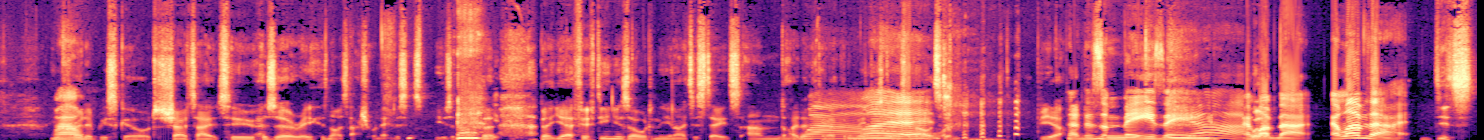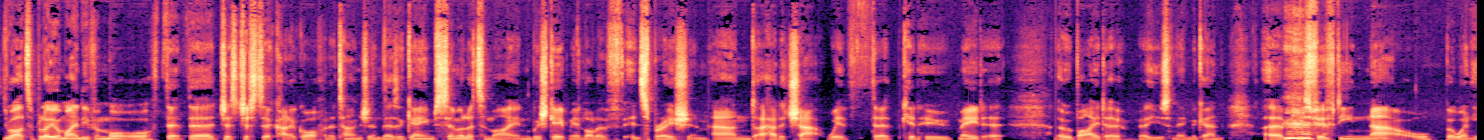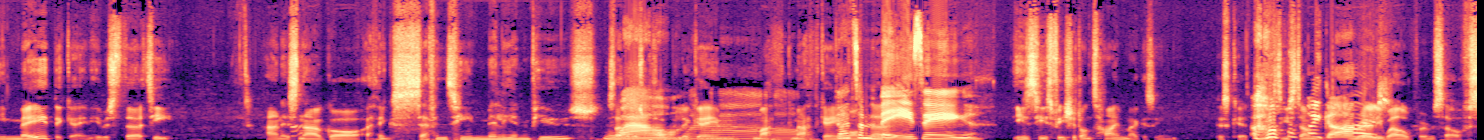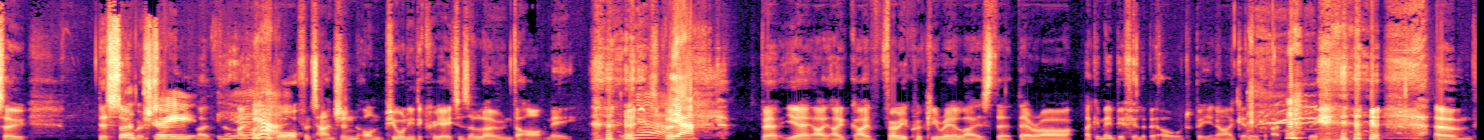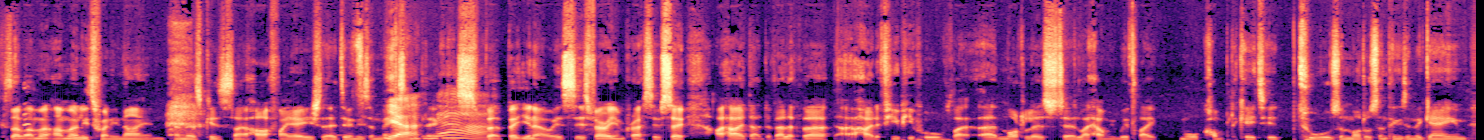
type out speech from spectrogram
Wow. incredibly skilled. Shout out to Hazuri, who's not his actual name, this is username, but but yeah, 15 years old in the United States, and I don't think I could have made these games without him. yeah, That is amazing. Yeah. I Well- love that. I love that. it's well to blow your mind even more that the just just to kind of go off on a tangent there's a game similar to mine which gave me a lot of inspiration and i had a chat with the kid who made it obido a username again um, he's 15 now but when he made the game he was 13 and it's now got i think 17 million views it's like the Wow. most popular game math math game That's on there amazing. he's he's featured on Time magazine. This kid, Oh he's, he's done my gosh. really well for himself. So there's so That's much great. to it. Like I, I Yeah. could go off a tangent on purely the creators alone that aren't me. Yeah. yeah. But yeah, I, I, I very quickly realized that there are like it made me feel a bit old, but you know I get over that quickly because I'm, I'm I'm only 29 and there's kids like half my age that are doing these amazing Yeah. things. Yeah. But but you know it's it's very impressive. So I hired that developer. I hired a few people like uh, modelers to like help me with like more complicated tools and models and things in the game.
